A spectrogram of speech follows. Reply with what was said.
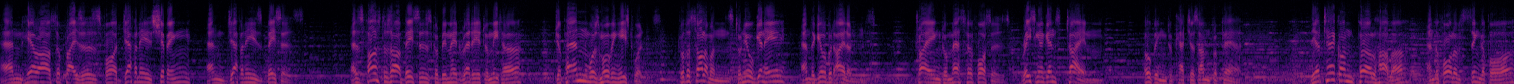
And here are surprises for Japanese shipping and Japanese bases. As fast as our bases could be made ready to meet her, Japan was moving eastwards, to the Solomons, to New Guinea and the Gilbert Islands, trying to mass her forces, racing against time, hoping to catch us unprepared. The attack on Pearl Harbor and the fall of Singapore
